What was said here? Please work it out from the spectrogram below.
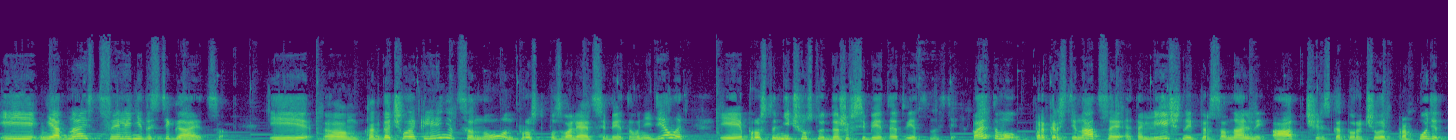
И ни одна из целей не достигается. И э, когда человек ленится, ну, он просто позволяет себе этого не делать и просто не чувствует даже в себе этой ответственности. Поэтому прокрастинация – это личный персональный ад, через который человек проходит,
